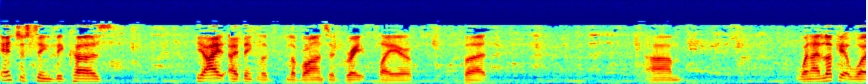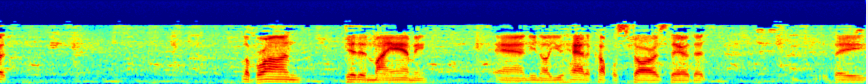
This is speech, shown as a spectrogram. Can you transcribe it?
interesting because yeah, I, I think Le, LeBron's a great player, but um, when I look at what LeBron did in Miami, and you know, you had a couple stars there that they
